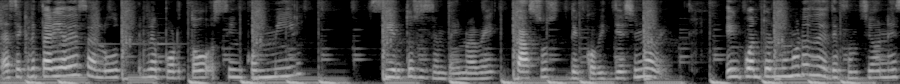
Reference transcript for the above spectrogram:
la Secretaría de Salud reportó 5.169 casos de COVID-19. En cuanto al número de defunciones,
